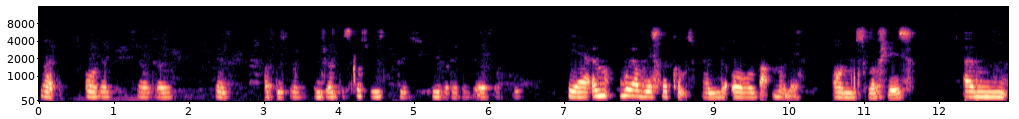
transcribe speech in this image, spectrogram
like all the children obviously enjoyed the slushies because people did enjoy slushies. Yeah, and we obviously couldn't spend all that money on slushies. Um,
